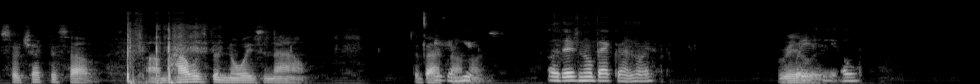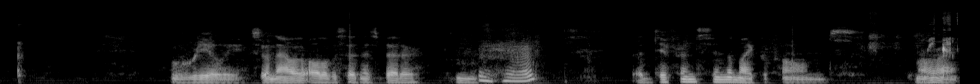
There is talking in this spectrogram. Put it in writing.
so check this out. Um, how is the noise now? The You can background hear. noise. Oh, there's no background noise. What do you Really? say? Oh, Really? So now all of a sudden it's better? Hmm. mm-hmm. A difference in the microphones. All right.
